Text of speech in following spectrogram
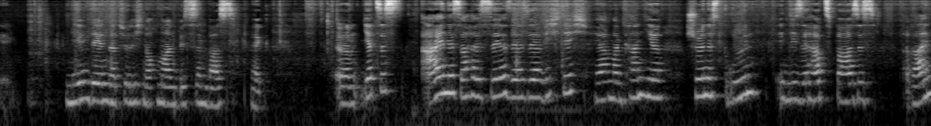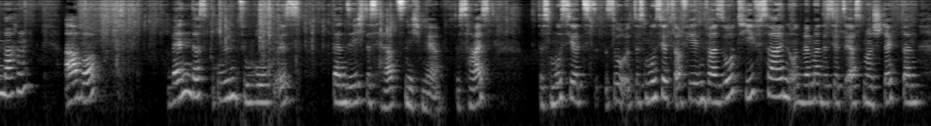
nehme den natürlich nochmal ein bisschen was weg. Ähm, jetzt ist eine Sache sehr, sehr, sehr wichtig. Ja, man kann hier schönes Grün in diese Herzbasis reinmachen, aber wenn das Grün zu hoch ist, dann sehe ich das Herz nicht mehr. Das heißt, das muss jetzt so, das muss jetzt auf jeden Fall so tief sein und wenn man das jetzt erstmal steckt, dann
